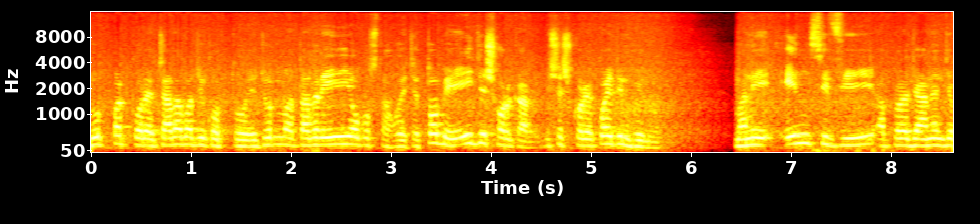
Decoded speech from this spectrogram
লুটপাট করে চাঁদাবাজি করতো এজন্য তাদের এই অবস্থা হয়েছে। তবে এই যে সরকার বিশেষ করে কয়দিন হইল মানে এনসিপি আপনারা জানেন যে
